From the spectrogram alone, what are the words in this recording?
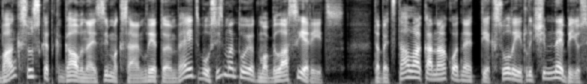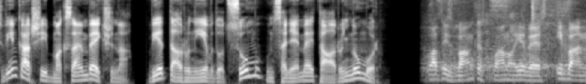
Bankas uzskata, ka galvenais zemaksājuma lietojuma veids būs izmantojot mobilās ierīces. Tāpēc tālākā nākotnē tiek solīta līdz šim nebijusi vienkāršība maksājuma veikšanā viedtālruni ievadot summu un saņēmēja tālruņa numuru. Latvijas bankas plāno ieviest IBAN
